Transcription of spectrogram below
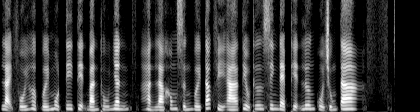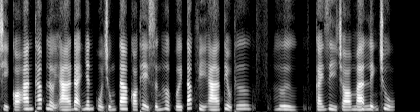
lại phối hợp với một ti tiện bán thú nhân, hẳn là không xứng với tác phỉ Á tiểu thư xinh đẹp thiện lương của chúng ta. Chỉ có an tháp lợi Á đại nhân của chúng ta có thể xứng hợp với tác phỉ Á tiểu thư. Hừ, cái gì cho má lĩnh chủ,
